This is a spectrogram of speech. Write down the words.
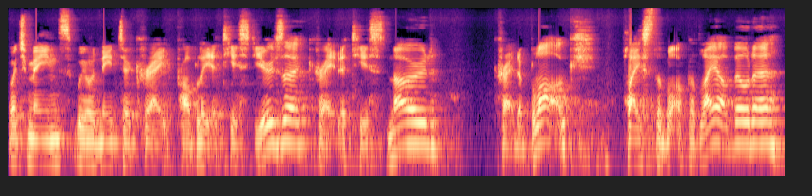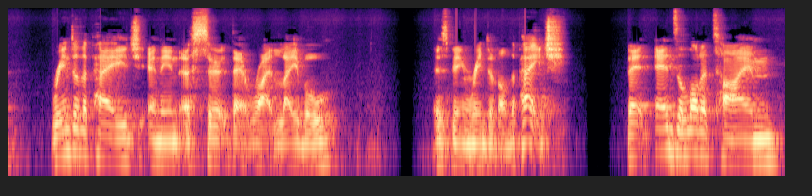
which means we would need to create probably a test user, create a test node, create a block, place the block with layout builder, render the page, and then assert that right label is being rendered on the page. That adds a lot of time,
